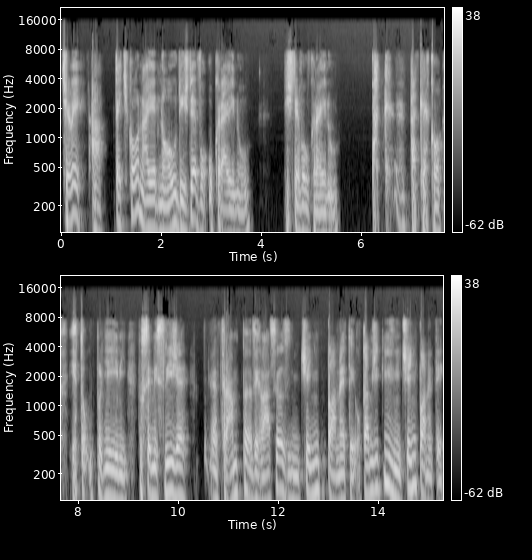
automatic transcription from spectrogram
Čili a teďko najednou, když jde o Ukrajinu, když jde o Ukrajinu, tak, tak jako je to úplně jiný. To si myslí, že Trump vyhlásil zničení planety, okamžitý zničení planety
